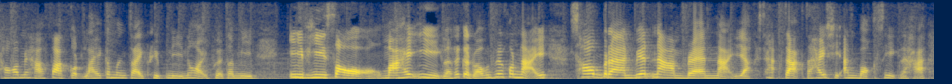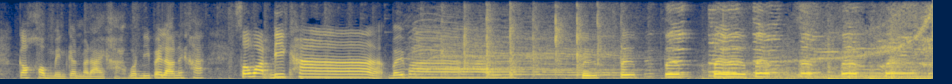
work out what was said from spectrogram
ชอบนะคะ ฝากกดไลค์กำลังใจคลิปนี้หน่อยเผื่อจะมี EP 2 มาให้อีก แล้วถ้าเกิดว่าเพื่อนๆคนไหน ชอบแบรนด์เวียดนามแบรนด์ไหนอยากจะอยากจะให้ชีอันบ็อกซ์อีกนะคะ ก็คอมเมนต์กันมาได้ค่ะ วันนี้ไปแล้วนะคะ สวัสดีค่ะบ๊ายบายตึ๊ดตึ๊ดตึ๊ดตึ๊ดตึ๊ดตึ๊ดตึ๊ด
